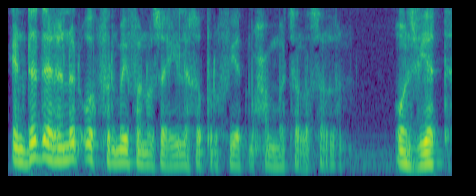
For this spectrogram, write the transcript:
En dit herinner ook vir my van ons heilige profeet Mohammed sallallahu alaihi wasallam. Ons weet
